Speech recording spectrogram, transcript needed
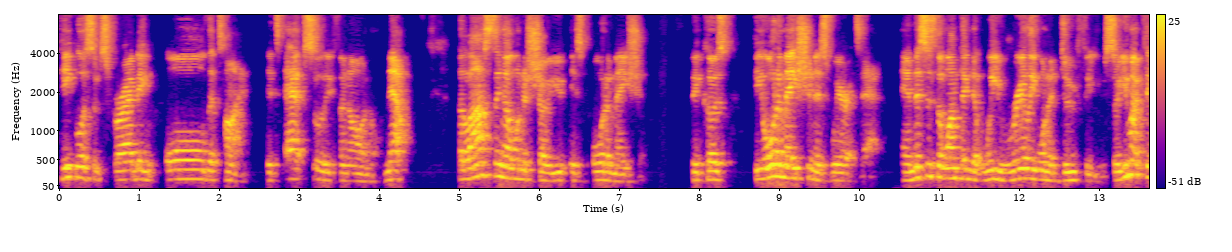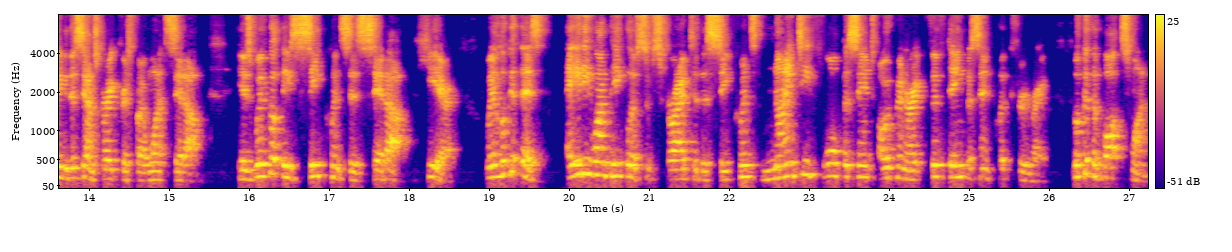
People are subscribing all the time. It's absolutely phenomenal. Now, the last thing I want to show you is automation because the automation is where it's at. And this is the one thing that we really want to do for you. So you might think, this sounds great, Chris, but I want it set up. Is we've got these sequences set up here. Where look at this, 81 people have subscribed to this sequence, 94% open rate, 15% click-through rate. Look at the bots one,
